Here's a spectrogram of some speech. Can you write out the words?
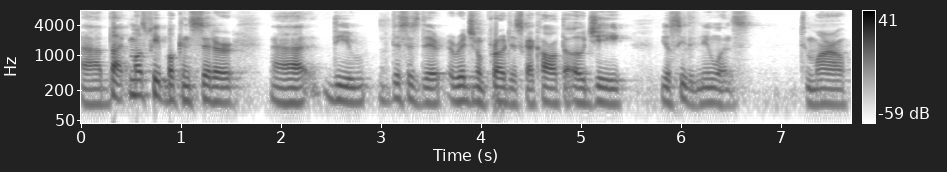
Uh, but most people consider uh, the this is the original ProDisc. I call it the OG. You'll see the new ones tomorrow.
